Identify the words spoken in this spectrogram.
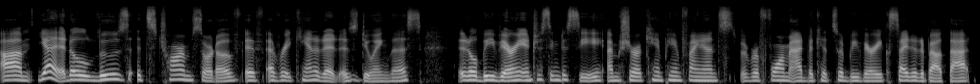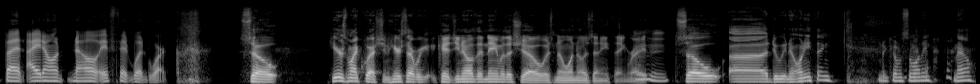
um, yeah, it'll lose its charm sort of if every candidate is doing this. It'll be very interesting to see. I'm sure campaign finance reform advocates would be very excited about that, but I don't know if it would work. So here's my question. Here's how we because you know the name of the show is No One Knows Anything, right? Mhm. So uh, do we know anything when it comes to money now?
